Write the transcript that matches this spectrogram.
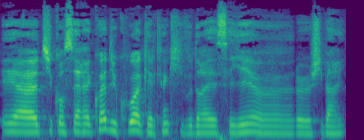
Et tu conseillerais quoi du coup à quelqu'un qui voudrait essayer le shibari?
